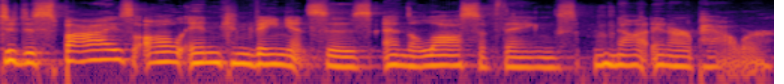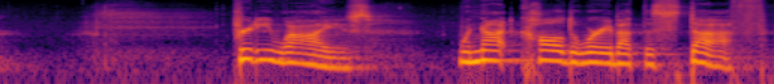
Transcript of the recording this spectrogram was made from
to despise all inconveniences and the loss of things not in our power. Pretty wise. We're not called to worry about the stuff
